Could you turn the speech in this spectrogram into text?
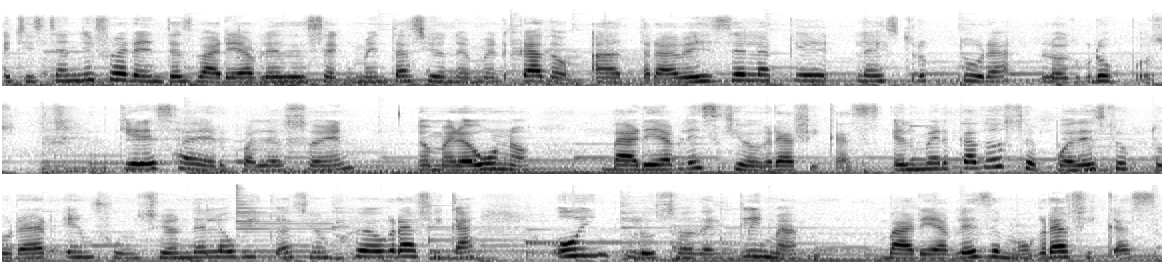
Existen diferentes variables de segmentación de mercado a través de la que la estructura los grupos. ¿Quieres saber cuáles son? Número 1. Variables geográficas. El mercado se puede estructurar en función de la ubicación geográfica o incluso del clima variables demográficas.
